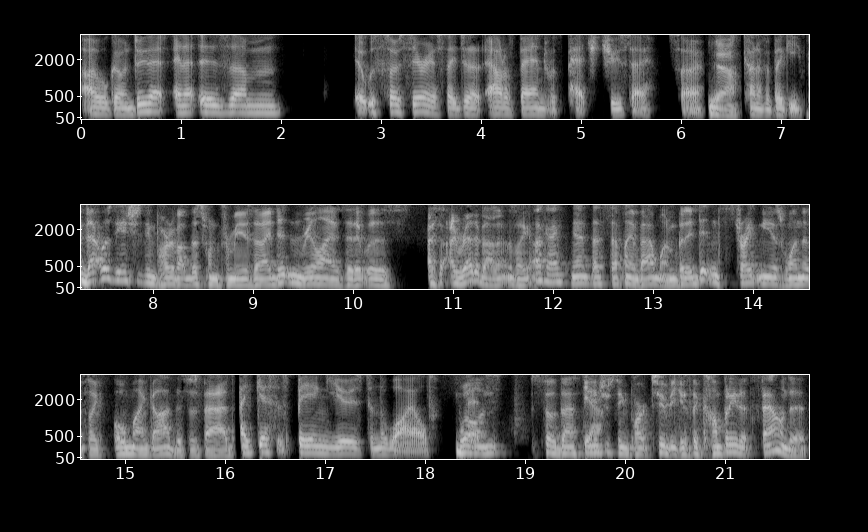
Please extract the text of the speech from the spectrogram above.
I will go and do that. And it is um, it was so serious they did it out of band with Patch Tuesday. So yeah, kind of a biggie. That was the interesting part about this one for me is that I didn't realize that it was. I read about it. I was like, okay, yeah, that's definitely a bad one. But it didn't strike me as one that's like, oh my god, this is bad. I guess it's being used in the wild. Well, so that's the yeah. interesting part too, because the company that found it,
